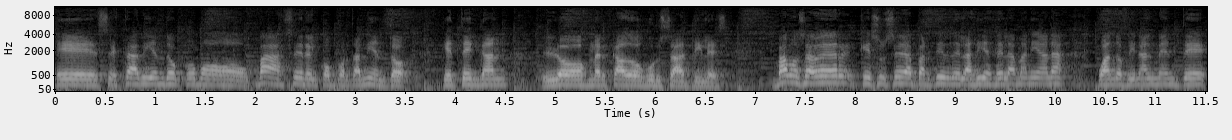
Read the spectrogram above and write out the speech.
eh, se está viendo cómo va a ser el comportamiento que tengan los mercados bursátiles. Vamos a ver qué sucede a partir de las 10 de la mañana cuando finalmente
